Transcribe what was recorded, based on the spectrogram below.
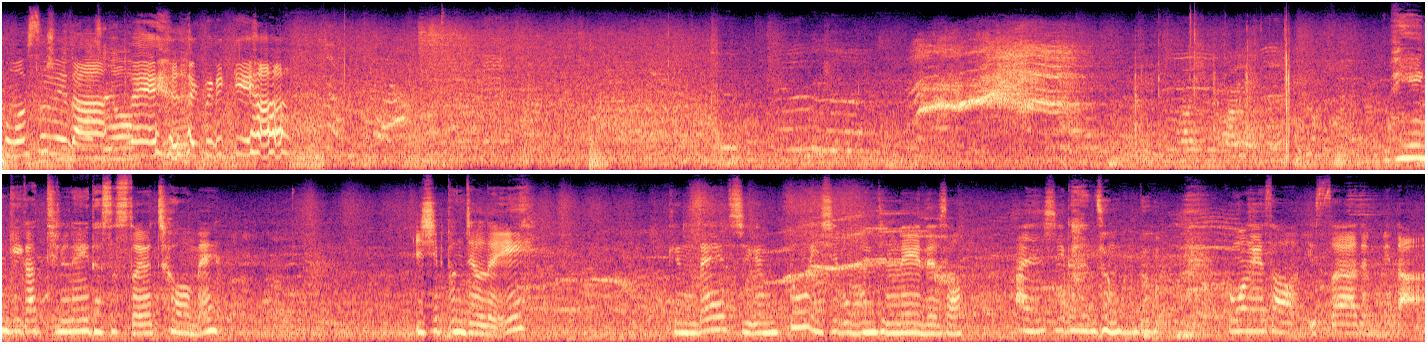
고맙습니다. 네, 연락 드릴게요. 비행기가 딜레이 됐었어요, 처음에. 20분 딜레이. 근데 지금 또 25분 딜레이 돼서 1시간 정도 공항에서 있어야 됩니다.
